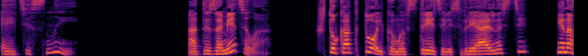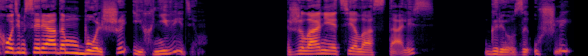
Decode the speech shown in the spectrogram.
эти сны... А ты заметила, что как только мы встретились в реальности, и находимся рядом, больше их не видим. Желания тела остались, грезы ушли.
